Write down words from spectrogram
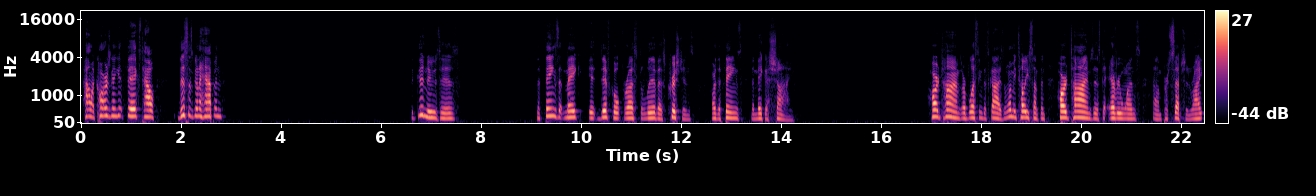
how my car's going to get fixed, how this is going to happen. The good news is the things that make it difficult for us to live as Christians are the things that make us shine. Hard times are blessing disguised. And let me tell you something hard times is to everyone's um, perception, right?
